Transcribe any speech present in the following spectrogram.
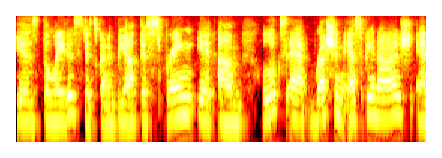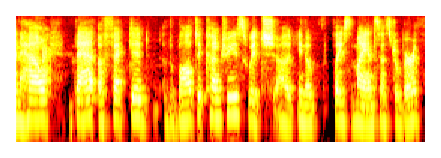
is the latest. It's going to be out this spring. It um, looks at Russian espionage and how that affected the Baltic countries, which, uh, you know, place of my ancestral birth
